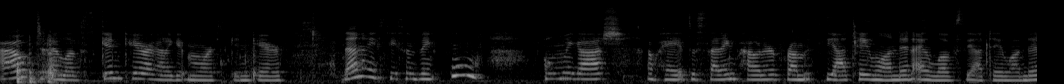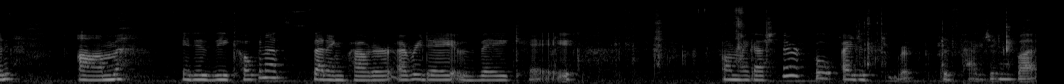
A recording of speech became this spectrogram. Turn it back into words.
out. I love skincare. I gotta get more skincare. Then I see something, ooh, oh my gosh. Okay, it's a setting powder from Ciate London. I love Ciate London. Um, it is the coconut setting powder everyday vacay oh my gosh, they're, oh, I just ripped this packaging, but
